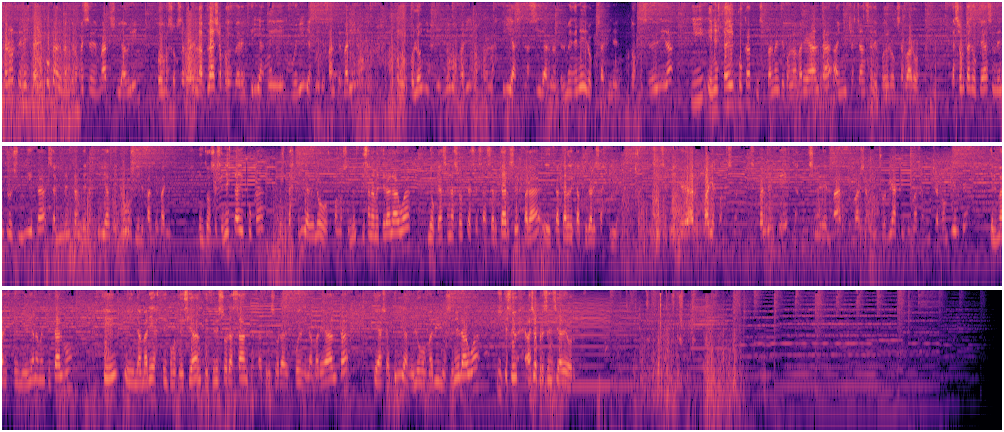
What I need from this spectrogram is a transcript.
Punta Norte en esta época, durante los meses de marzo y abril, podemos observar en la playa, podemos ver crías de juveniles de elefantes marinos, eh, colonias de lobos marinos con las crías nacidas durante el mes de enero, que ya tienen dos meses de vida, y en esta época, principalmente con la marea alta, hay muchas chances de poder observar orcas. Las orcas lo que hacen dentro de su dieta se alimentan de las crías de lobos y elefantes marinos. Entonces, en esta época, estas crías de lobos, cuando se empiezan a meter al agua, lo que hacen las orcas es acercarse para eh, tratar de capturar esas crías. Se tienen que dar varias condiciones, principalmente las condiciones del mar, que no haya mucho oleaje, que no haya mucha rompiente, que el mar esté medianamente calmo, que eh, la marea esté, como te decía antes, tres horas antes hasta tres horas después de la marea alta, que haya crías de lobos marinos en el agua y que se haya presencia de orcas.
